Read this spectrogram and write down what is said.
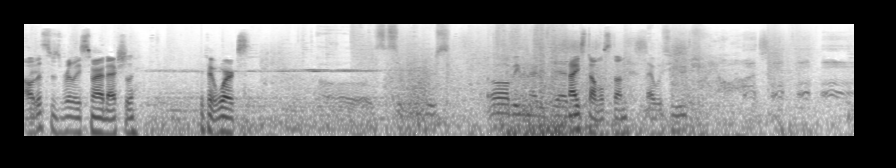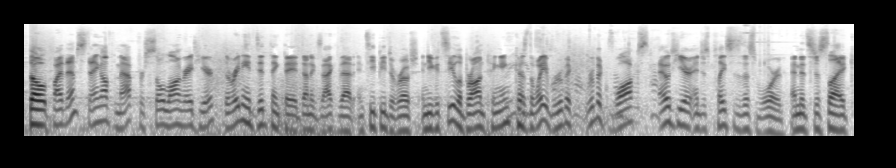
Oh, this was really smart actually. If it works, Oh, is this a Reapers? Oh, Baby Knight is dead. nice double stun. That was huge. So by them staying off the map for so long right here, the Radiant did think they had done exactly that and TP to Rosh. And you could see LeBron pinging because the way Rubick Rubick walks out here and just places this ward, and it's just like,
